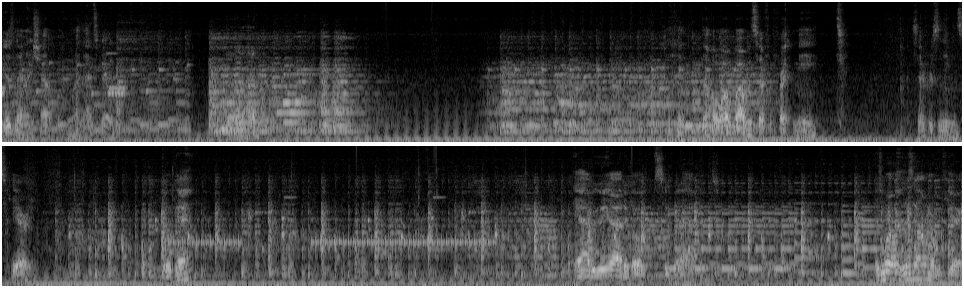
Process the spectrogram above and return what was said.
He doesn't have any shout Pokemon, that's good. Uh-huh. no, why, why would Cipher frighten me? Cipher isn't even scary. You okay? Yeah, we, we gotta go see what happens. There's one. There's another one over here,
